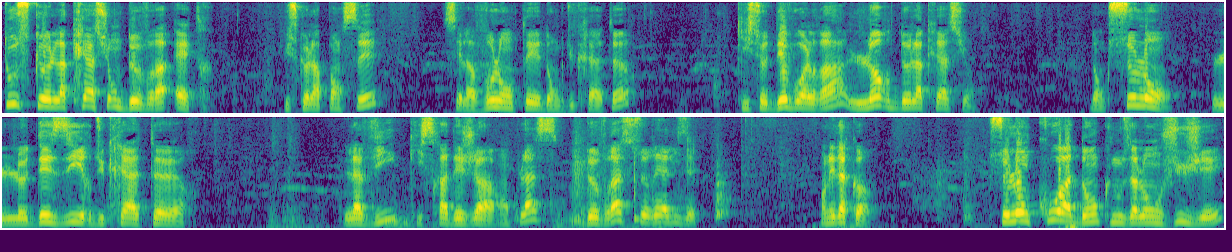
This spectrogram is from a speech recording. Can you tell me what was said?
tout ce que la création devra être, puisque la pensée, c'est la volonté donc du Créateur qui se dévoilera lors de la création. Donc selon le désir du Créateur, la vie qui sera déjà en place devra se réaliser. On est d'accord Selon quoi donc nous allons juger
